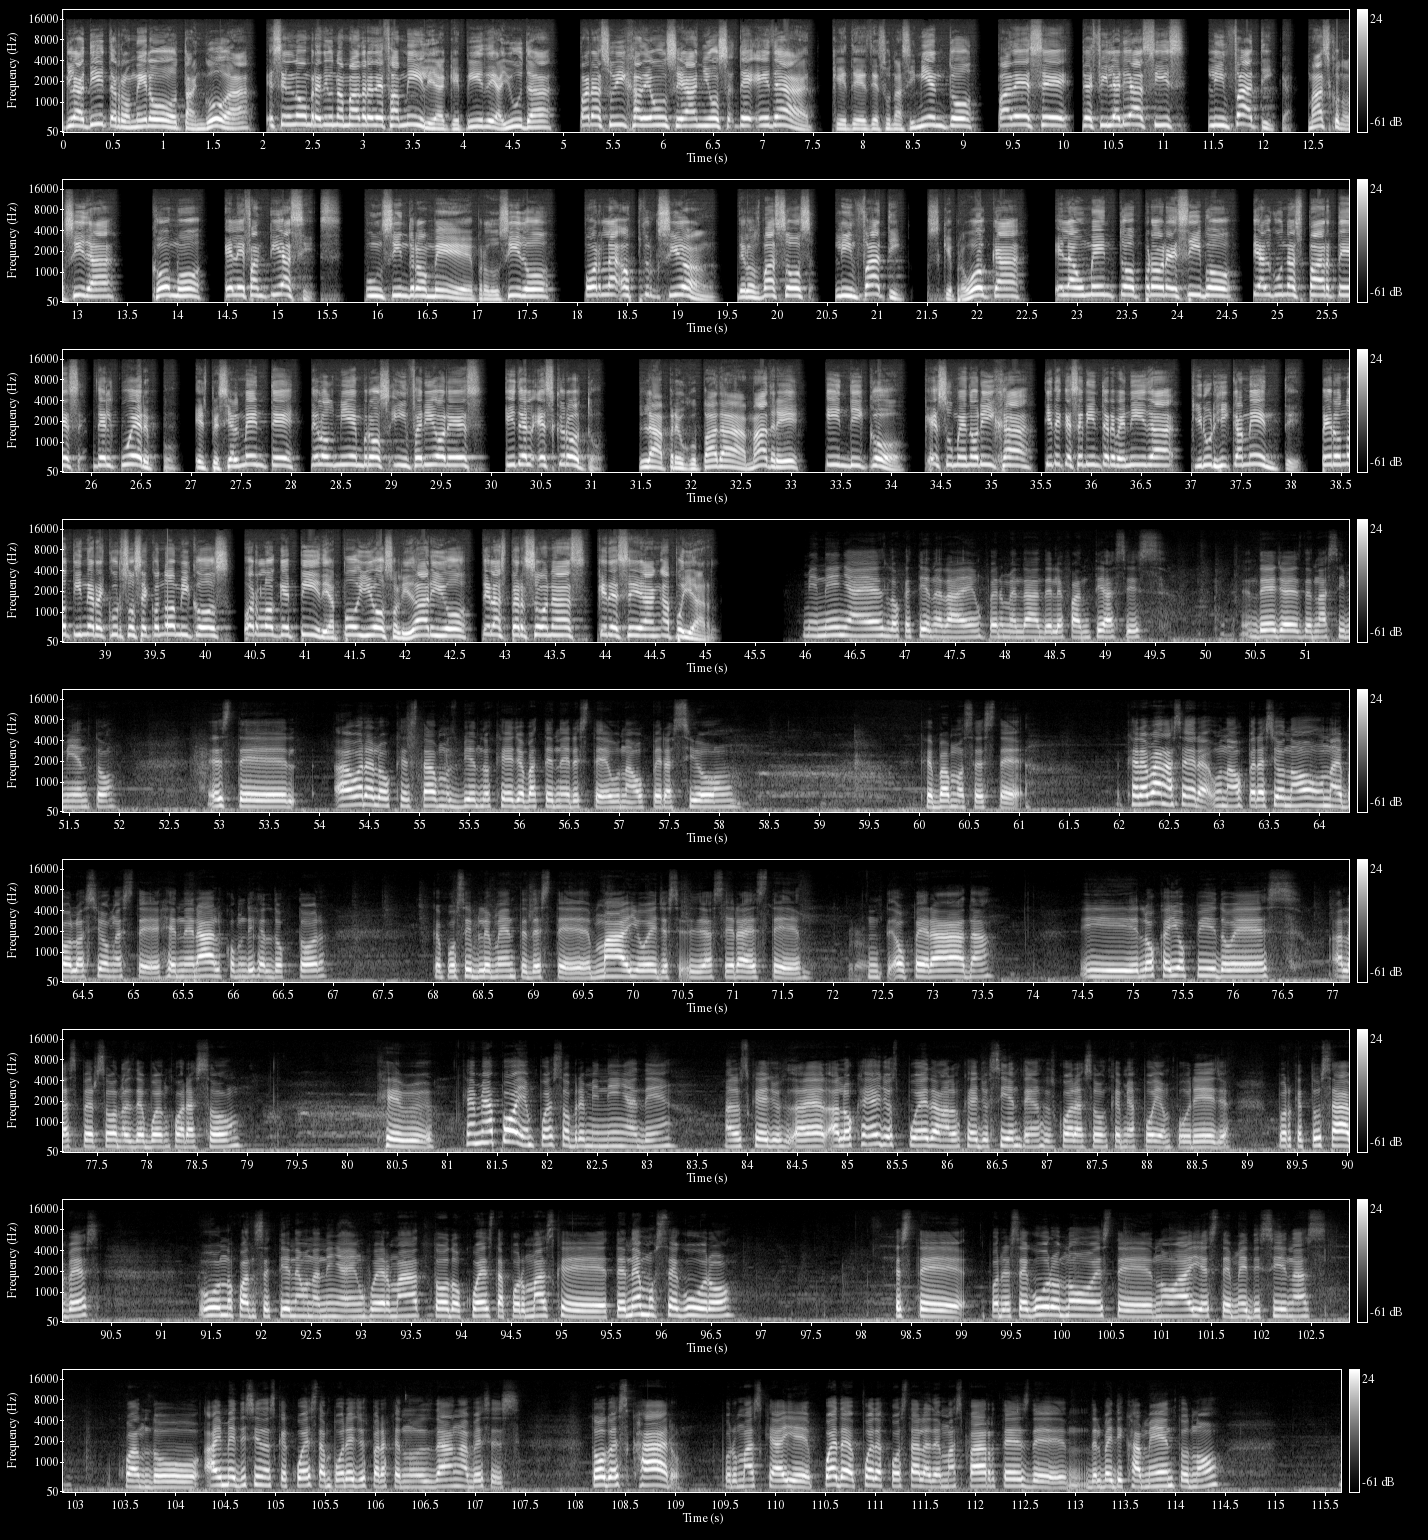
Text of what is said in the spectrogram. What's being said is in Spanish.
Gladys Romero Tangoa es el nombre de una madre de familia que pide ayuda para su hija de 11 años de edad, que desde su nacimiento padece de filariasis linfática, más conocida como elefantiasis, un síndrome producido por la obstrucción de los vasos linfáticos que provoca el aumento progresivo de algunas partes del cuerpo, especialmente de los miembros inferiores y del escroto. La preocupada madre indicó que su menor hija tiene que ser intervenida quirúrgicamente, pero no tiene recursos económicos, por lo que pide apoyo solidario de las personas que desean apoyarla. Mi niña es lo que tiene la enfermedad de elefantiasis. De ella es de nacimiento. Este, ahora lo que estamos viendo que ella va a tener este, una operación, que vamos este, que le van a hacer una operación o una evaluación este, general, como dijo el doctor, que posiblemente desde este mayo ella ya será este, operada. Y lo que yo pido es a las personas de buen corazón que, que me apoyen pues sobre mi niña, de, a, los que ellos, a, lo que ellos puedan, a lo que ellos sienten en su corazón, que me apoyen por ella. Porque tú sabes, uno cuando se tiene una niña enferma, todo cuesta, por más que tenemos seguro, este, por el seguro no, este, no hay este, medicinas. Cuando hay medicinas que cuestan por ellos para que nos dan, a veces todo es caro. Por más que hay, eh, puede, puede costar las demás partes del medicamento, ¿no?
